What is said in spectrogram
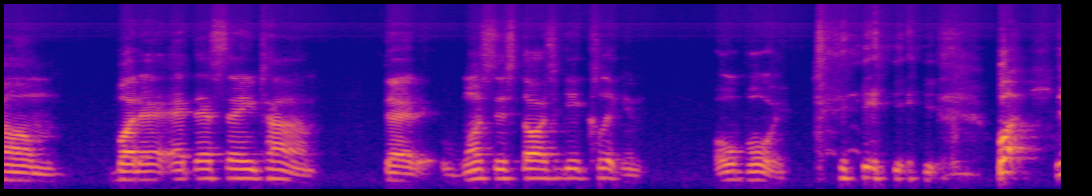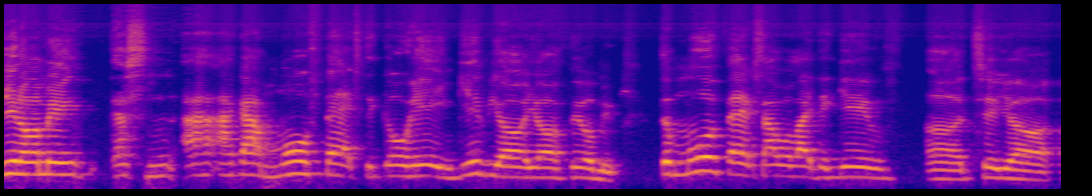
Um, but at, at that same time, that once it starts to get clicking, oh boy. but you know what I mean? That's I, I got more facts to go ahead and give y'all. Y'all feel me? The more facts I would like to give uh to y'all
